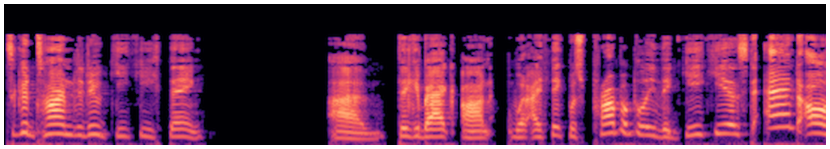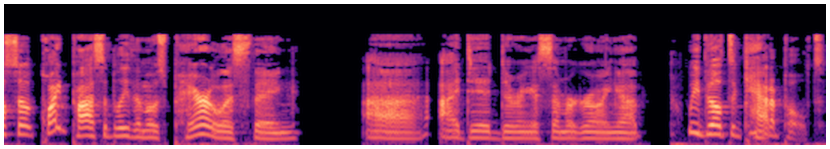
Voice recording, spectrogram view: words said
It's a good time to do geeky thing. Uh, thinking back on what I think was probably the geekiest and also quite possibly the most perilous thing uh, I did during a summer growing up, we built a catapult.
